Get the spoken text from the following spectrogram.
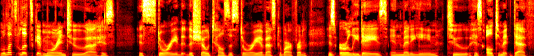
Well, let's let's get more into uh, his his story. The, the show tells the story of Escobar from his early days in Medellin to his ultimate death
